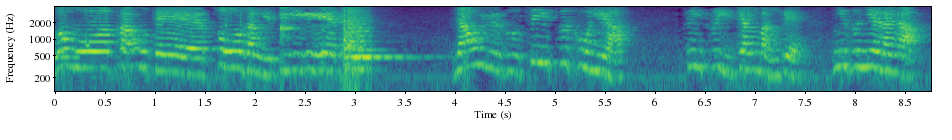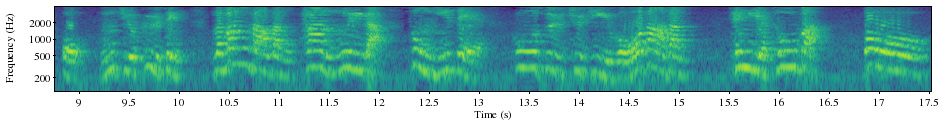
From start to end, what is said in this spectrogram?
我莫走在早上一边。杨玉是谁子姑娘？谁子一讲问的？你是年人啊？哦，你就干净，是王大人唱你的。送你的古书出去，王大人，请也出吧。哦，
